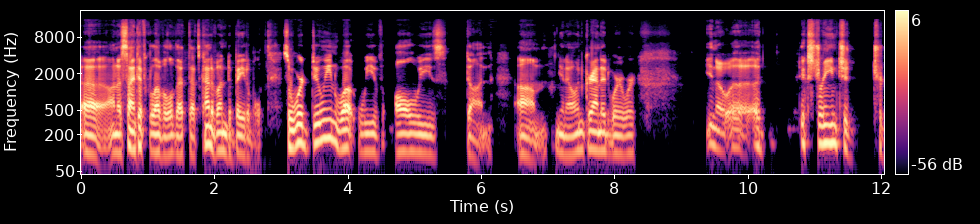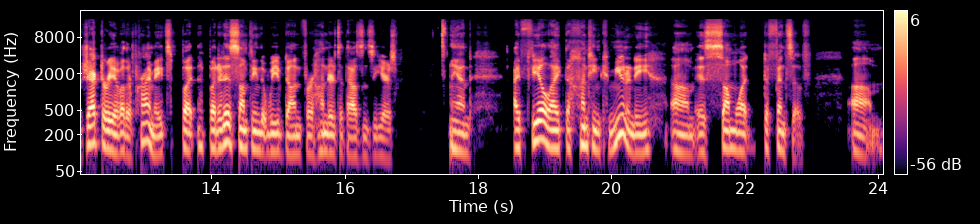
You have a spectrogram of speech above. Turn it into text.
uh, on a scientific level that that's kind of undebatable. So we're doing what we've always done. Um, you know, and granted, we're we're you know a, a extreme tra- trajectory of other primates, but but it is something that we've done for hundreds of thousands of years, and I feel like the hunting community um, is somewhat defensive. Um,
